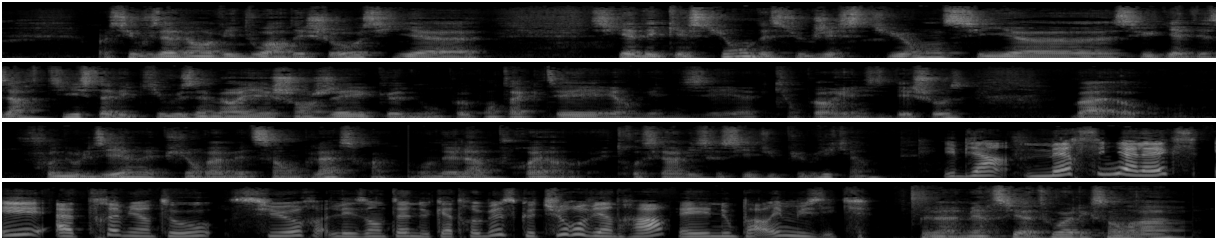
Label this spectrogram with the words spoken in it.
si vous avez envie de voir des choses, s'il y a, s'il y a des questions, des suggestions, euh, s'il y a des artistes avec qui vous aimeriez échanger, que nous on peut contacter et organiser, avec qui on peut organiser des choses, bah, faut nous le dire et puis on va mettre ça en place. On est là pour être au service aussi du public. Hein. Eh bien, merci Alex et à très bientôt sur les antennes de 4B, que tu reviendras et nous parler musique. Eh bien, merci à toi Alexandra.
